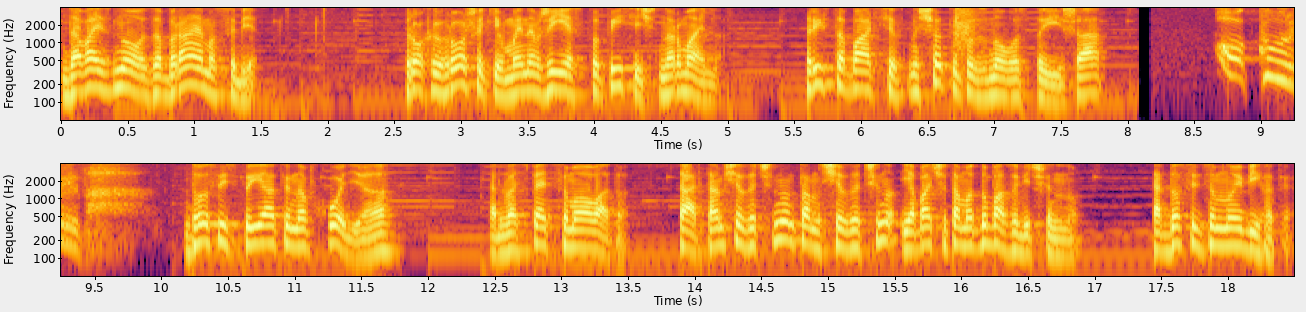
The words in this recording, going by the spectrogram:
Давай знову забираємо собі. Трохи грошиків, в мене вже є 100 тисяч, нормально. 300 баксів. Ну що ти тут знову стоїш, а? О kurwa! Досить стояти на вході, а? Так, 25 це маловато. Так, там ще зачинено, там ще зачинено. Я бачу там одну базу відчинено. Так, досить за мною бігати.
